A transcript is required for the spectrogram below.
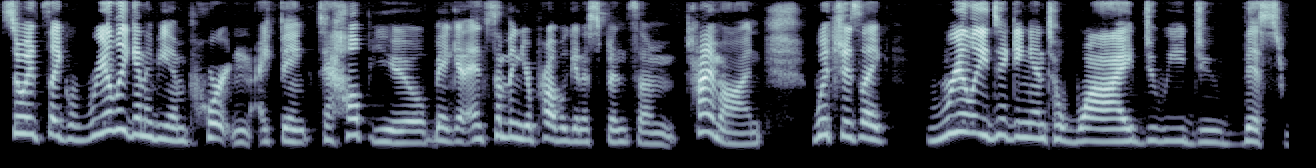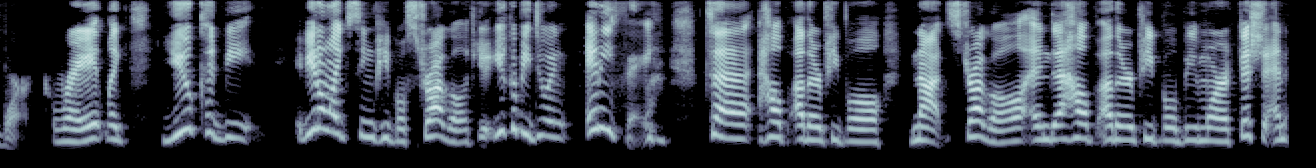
So it's like really going to be important, I think, to help you make it. And something you're probably going to spend some time on, which is like really digging into why do we do this work, right? Like you could be, if you don't like seeing people struggle, if you, you could be doing anything to help other people not struggle and to help other people be more efficient. And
